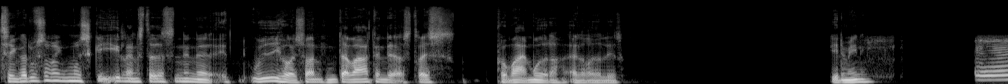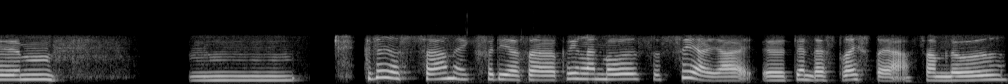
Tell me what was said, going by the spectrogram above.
Tænker du så ikke måske et eller andet sted, sådan en, øh, et, ude i horisonten, der var den der stress på vej mod dig allerede lidt? Giver det mening? Øhm, mm, det ved jeg sørme ikke, fordi altså, på en eller anden måde, så ser jeg øh, den der stress der som noget...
